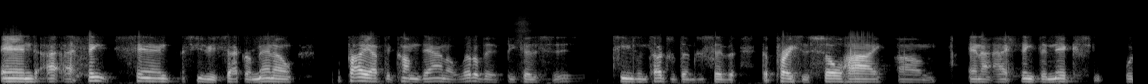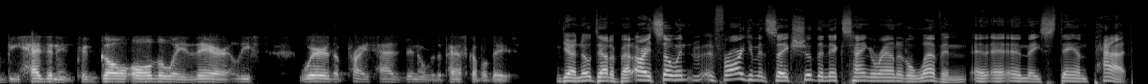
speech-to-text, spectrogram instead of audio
and I, I think San excuse me Sacramento probably have to come down a little bit because teams in touch with them just say that the price is so high, um, and I, I think the Knicks would be hesitant to go all the way there, at least where the price has been over the past couple of days. Yeah, no doubt about it. All right, so in, for argument's sake, should the Knicks hang around at 11 and, and they stand pat,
